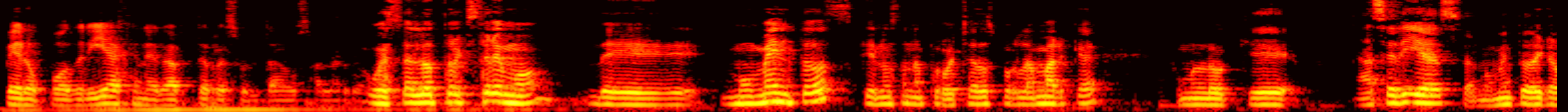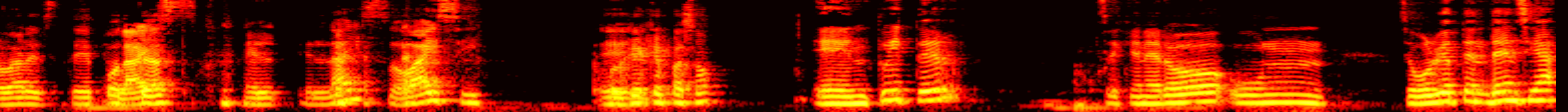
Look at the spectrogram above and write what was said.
pero podría generarte resultados a largo O plazo. está el otro extremo de momentos que no son aprovechados por la marca, como lo que hace días, al momento de grabar este podcast, el, el Ice o Icy. ¿Por Eh, qué? ¿Qué pasó? En Twitter se generó un... Se volvió tendencia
